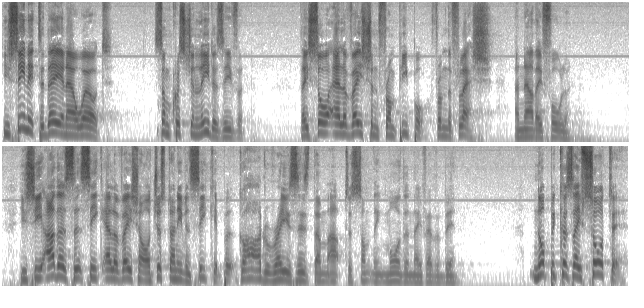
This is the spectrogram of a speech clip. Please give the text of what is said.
You've seen it today in our world. Some Christian leaders, even. They saw elevation from people, from the flesh, and now they've fallen. You see others that seek elevation or just don't even seek it, but God raises them up to something more than they've ever been. Not because they've sought it,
